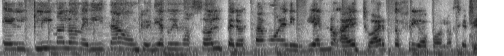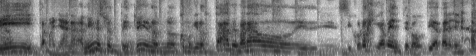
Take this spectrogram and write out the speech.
el clima lo amerita, aunque hoy día tuvimos sol, pero estamos en invierno, ha hecho harto frío, Polo, ¿cierto? Sí, esta mañana. A mí me sorprendió, yo no, como que no estaba preparado eh, psicológicamente para un día tan helado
